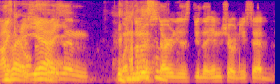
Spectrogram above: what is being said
I, I- yeah, reason, when you you listen- started to do the intro and you said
